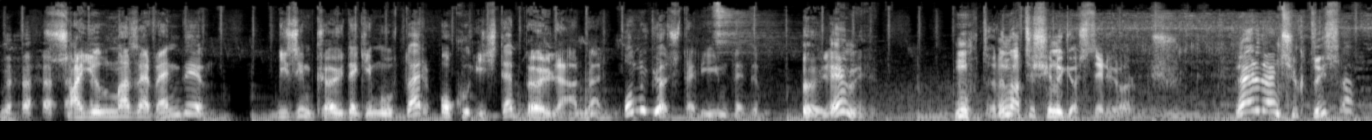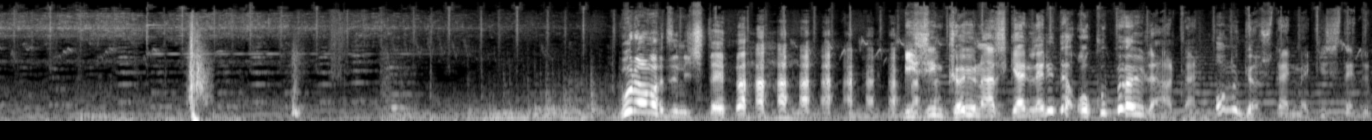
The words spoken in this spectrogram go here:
Sayılmaz efendim. Bizim köydeki muhtar oku işte böyle atar. Onu göstereyim dedim. Öyle mi? Muhtarın atışını gösteriyormuş. Nereden çıktıysa? Vuramadın işte. Bizim köyün askerleri de oku böyle atar. Onu göstermek istedim.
